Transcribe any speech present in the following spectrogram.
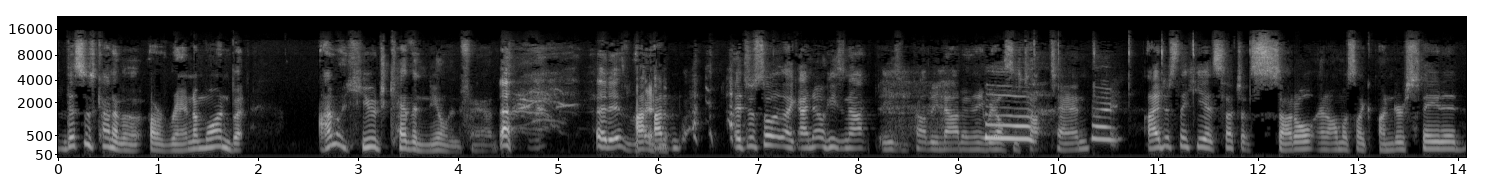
this is kind of a, a random one, but I'm a huge Kevin Nealon fan. that is I, I, it's just so like, I know he's not, he's probably not in anybody else's top 10. I just think he has such a subtle and almost like understated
